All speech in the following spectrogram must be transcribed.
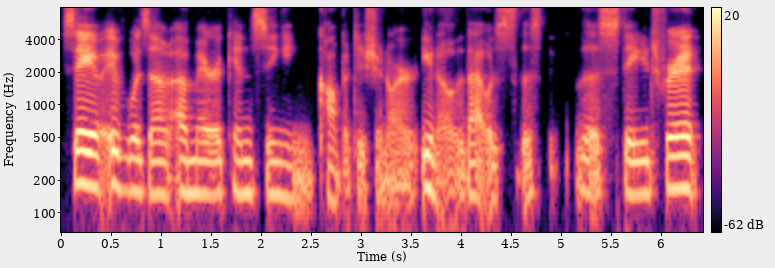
say if it was an American singing competition or you know that was the the stage for it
